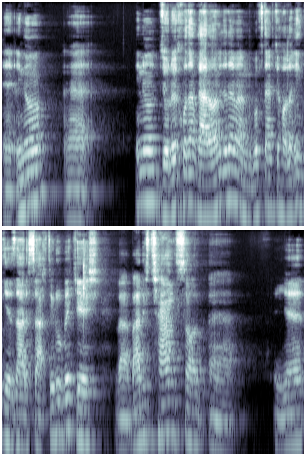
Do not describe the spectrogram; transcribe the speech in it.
اینو اینو جلوی خودم قرار می‌دادم و می‌گفتم که حالا این یه ذره سختی رو بکش و بعدش چند سال یه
